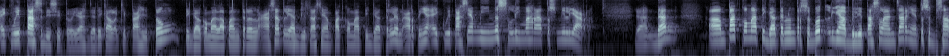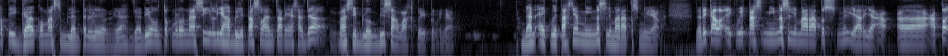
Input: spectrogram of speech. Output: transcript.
ekuitas di situ ya. Jadi kalau kita hitung 3,8 triliun aset liabilitasnya 4,3 triliun artinya ekuitasnya minus 500 miliar. Ya, dan 4,3 triliun tersebut liabilitas lancarnya itu sebesar 3,9 triliun ya. Jadi untuk melunasi liabilitas lancarnya saja masih belum bisa waktu itu ya dan ekuitasnya minus 500 miliar. Jadi kalau ekuitas minus 500 miliar ya uh, atau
